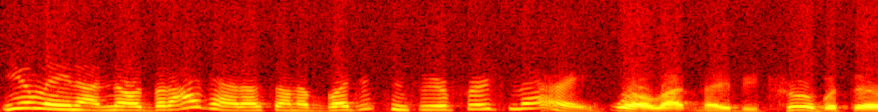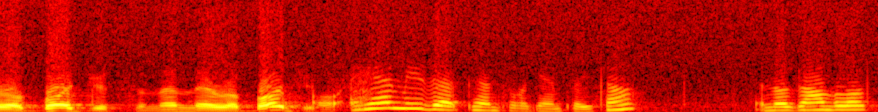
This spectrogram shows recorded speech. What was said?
you may not know it, but I've had us on a budget since we were first married. Well, that may be true, but there are budgets and then there are budgets. Oh, hand me that pencil again, please, huh? And those envelopes?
